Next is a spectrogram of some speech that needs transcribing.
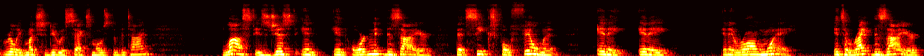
really much to do with sex most of the time. Lust is just an inordinate desire that seeks fulfillment in a in a in a wrong way. It's a right desire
